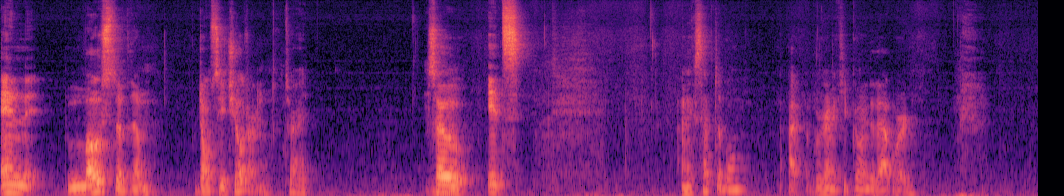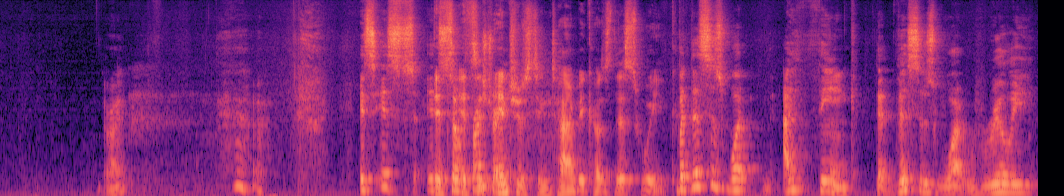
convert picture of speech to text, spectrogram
and most of them don't see children. That's right. so it's unacceptable. I, we're going to keep going to that word. Right? It's it's it's, It's, so it's an interesting time because this week, but this is what I think that this is what really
